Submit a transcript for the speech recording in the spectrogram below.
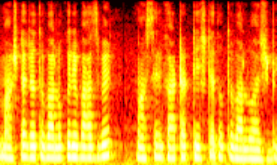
মাছটা যত ভালো করে বাজবেন মাছের গাটার টেস্টটা তত ভালো আসবে।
